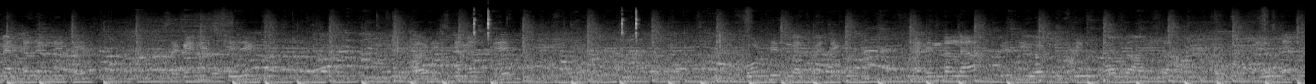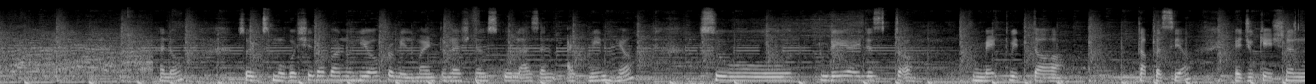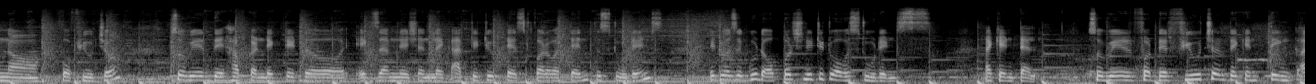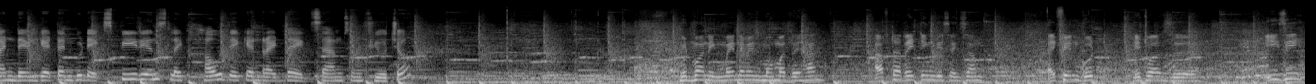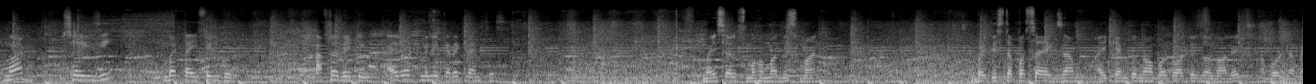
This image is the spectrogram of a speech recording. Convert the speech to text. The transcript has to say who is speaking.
Speaker 1: mental ability, second is physics, third is chemistry, fourth is mathematics. And in the last place you have to all the answers.
Speaker 2: Hello. So it's Mubashira Banu here from Ilma International School as an admin here. So today I just uh, met with uh, Tapasya Education uh, for Future so where they have conducted the examination like aptitude test for our 10th students. It was a good opportunity to our students, I can tell. So where for their future they can think and they will get a good experience like how they can write the exams in future.
Speaker 3: Good morning, my name is Mohammad Rehan. After writing this exam, I feel good. It was uh, easy, not so easy, but I feel good. After writing, I wrote many correct answers.
Speaker 4: Myself, Muhammad Usman. By this Tapasya exam, I came to know about what is the knowledge about the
